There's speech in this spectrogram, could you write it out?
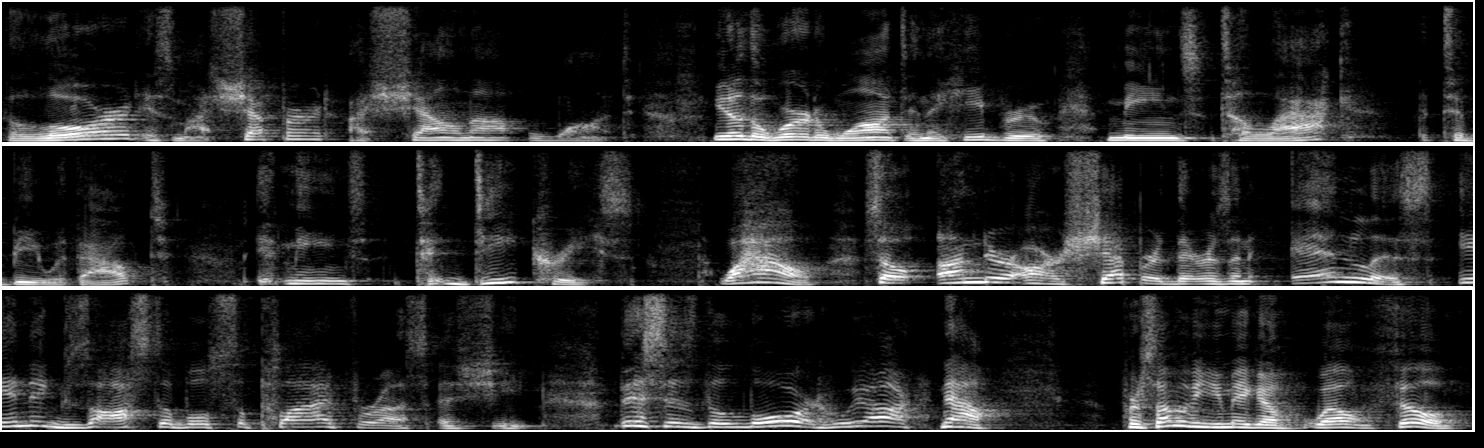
The Lord is my shepherd, I shall not want. You know, the word want in the Hebrew means to lack, to be without, it means to decrease. Wow. So, under our shepherd, there is an endless, inexhaustible supply for us as sheep. This is the Lord who we are. Now, for some of you, you may go, Well, Phil,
